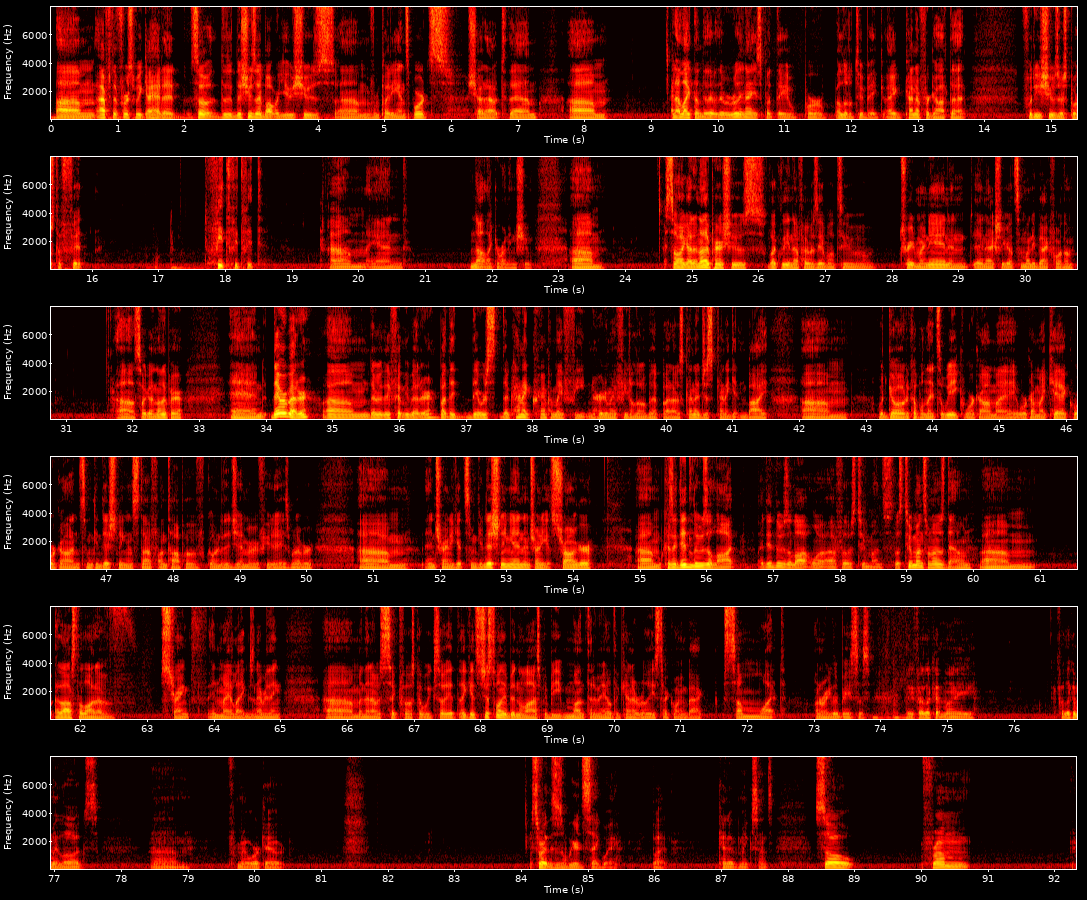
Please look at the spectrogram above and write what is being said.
um, after the first week, I had a so the the shoes I bought were used shoes um, from Play Again Sports. Shout out to them. Um, and I liked them. They, they were really nice, but they were a little too big. I kind of forgot that footy shoes are supposed to fit, fit, fit, fit, um, and not like a running shoe. Um, so I got another pair of shoes. Luckily enough, I was able to trade mine in and and actually got some money back for them. Uh, so I got another pair, and they were better. Um, they were, they fit me better, but they they were they're kind of cramping my feet and hurting my feet a little bit. But I was kind of just kind of getting by. Um, would go out a couple nights a week, work on my work on my kick, work on some conditioning and stuff on top of going to the gym every few days, whatever, um, and trying to get some conditioning in and trying to get stronger. Because um, I did lose a lot. I did lose a lot uh, for those two months. Those two months when I was down, um, I lost a lot of strength in my legs and everything. Um, and then I was sick for those couple weeks. So it like it's just only been the last maybe month that I've been able to kind of really start going back somewhat on a regular basis. Like if I look at my if I look at my logs um, for my workout. Sorry, this is a weird segue, but kind of makes sense. So from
